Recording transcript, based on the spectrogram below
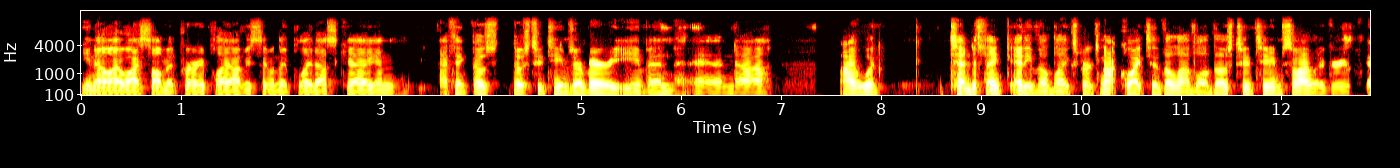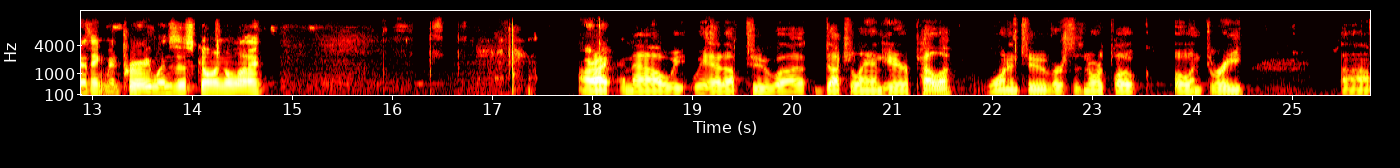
you know I, I saw Mid Prairie play obviously when they played SK, and I think those those two teams are very even, and uh, I would tend to think Eddyville Blakesburg's not quite to the level of those two teams. So I would agree. I think Mid Prairie wins this going away. All right, and now we, we head up to uh, Dutch land here. Pella one and two versus North Polk zero and three. Um,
